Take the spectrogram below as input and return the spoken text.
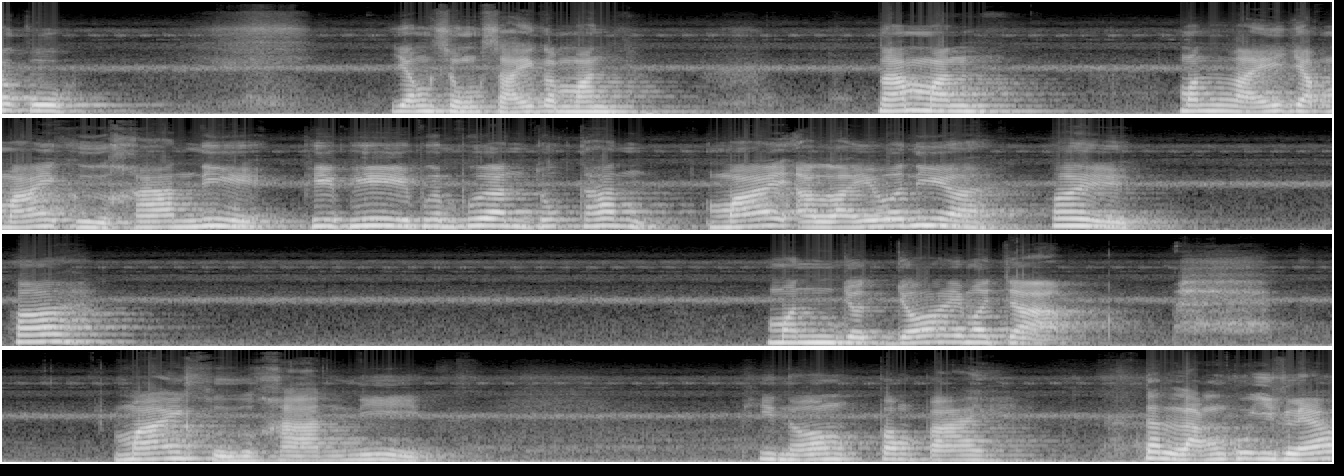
วะกู ยังสงสัยกับมัน น้ำมันมันไหลจากไม้คือคานนี่ พี่ๆเพื่อนๆทุกท่าน ไม้อะไรวะเนี่ย เฮ้ยฮะมันหยดย้อยมาจาก ไม้ขือคานนี่ พี่น้องป้องปายด้านหลังกูอีกแล้ว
